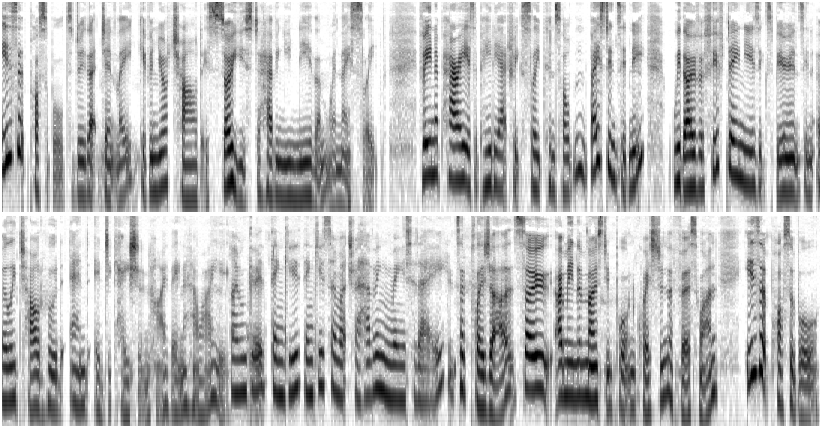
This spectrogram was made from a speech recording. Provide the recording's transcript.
Is it possible to do that gently given your child is so used to having you near them when they sleep? Vina Parry is a paediatric sleep consultant based in Sydney with over 15 years' experience in early childhood and education. Hi, Vina, how are you? I'm good, thank you. Thank you so much for having me today. It's a pleasure. So, I mean, the most important question, the first one, is it possible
